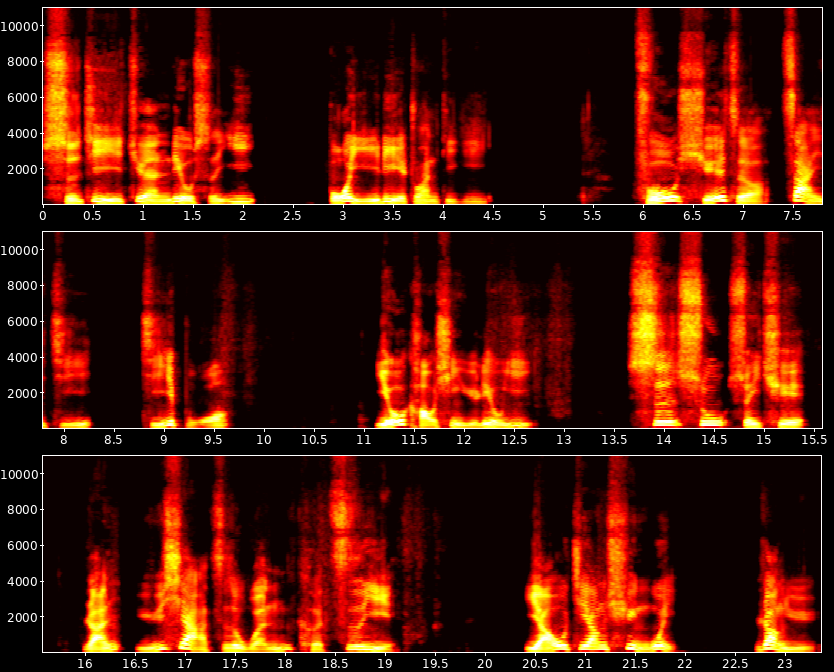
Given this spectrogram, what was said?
史记卷六十一《伯夷列传》第一。夫学者在籍即博，有考信于六艺。诗书虽缺，然余下之文可知也。尧将逊位，让与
